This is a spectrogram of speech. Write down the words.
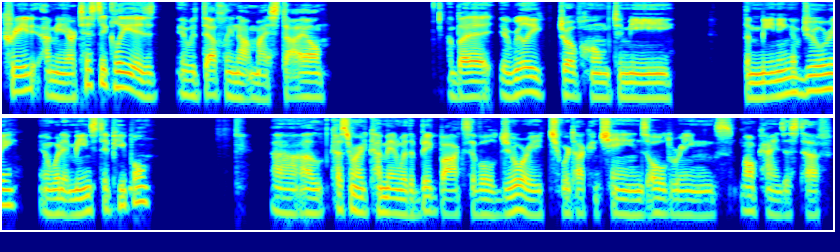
create, I mean, artistically, is it was definitely not my style, but it really drove home to me the meaning of jewelry and what it means to people. Uh, a customer had come in with a big box of old jewelry. We're talking chains, old rings, all kinds of stuff,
